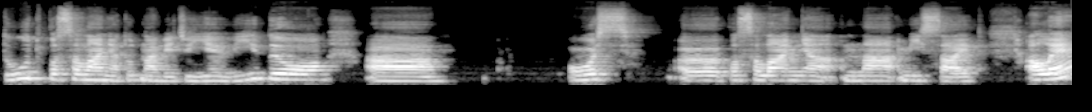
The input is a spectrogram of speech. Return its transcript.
тут посилання, тут навіть є відео. Ось посилання на мій сайт. Але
